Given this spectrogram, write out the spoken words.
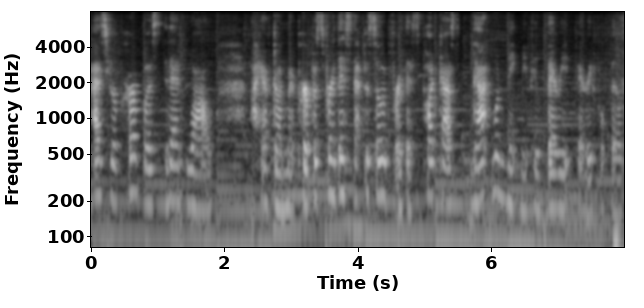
as your purpose, then wow, I have done my purpose for this episode, for this podcast. That would make me feel very, very fulfilled.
